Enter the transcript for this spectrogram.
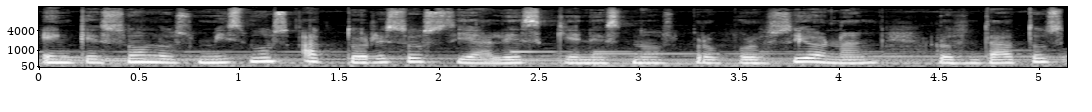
en que son los mismos actores sociales quienes nos proporcionan los datos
